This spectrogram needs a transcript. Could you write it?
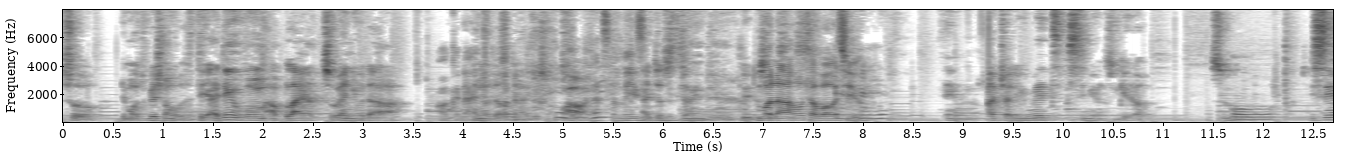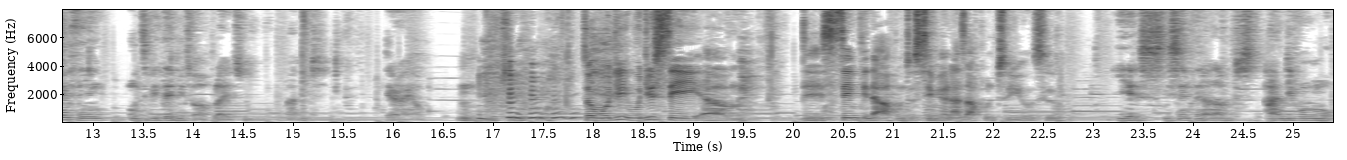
So the motivation was there. I didn't even apply to any other any other organization. Wow, that's amazing. I just joined in lead Bola, what about you? Um, actually, we met Simeon together. So Oh, the same thing motivated me to apply to, and here I am. So would you would you say um, the same thing that happened to Simeon has happened to you too? Yes, the same thing that happened, to- and even more.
